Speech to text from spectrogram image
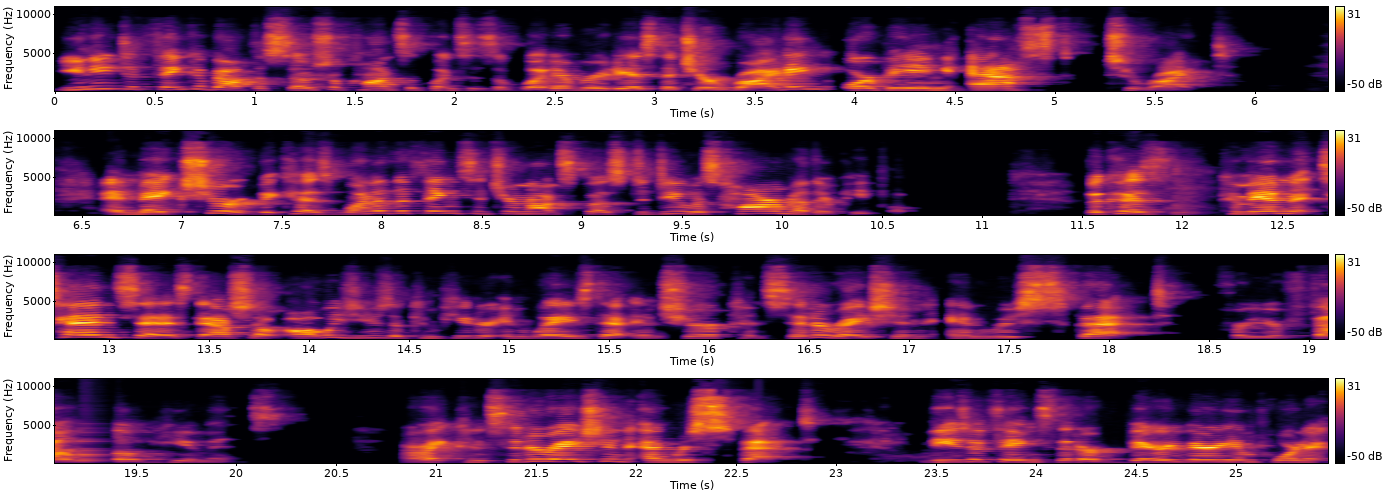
you need to think about the social consequences of whatever it is that you're writing or being asked to write. And make sure, because one of the things that you're not supposed to do is harm other people. Because Commandment 10 says, Thou shalt always use a computer in ways that ensure consideration and respect for your fellow humans. All right, consideration and respect. These are things that are very, very important,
